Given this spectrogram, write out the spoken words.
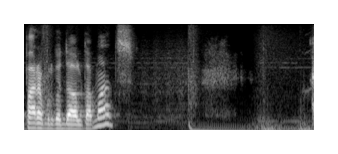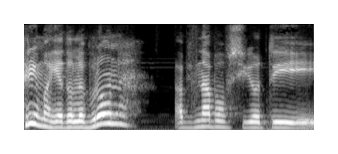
πάρα πολύ κοντά όλα τα μάτς. Κρίμα για τον Λεμπρόν, από την άποψη ότι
